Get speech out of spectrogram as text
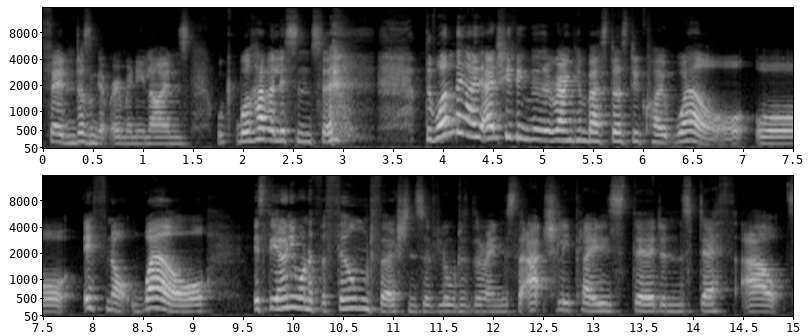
Theoden doesn't get very many lines. We'll, we'll have a listen to. the one thing I actually think that Rankin Bass does do quite well, or if not well, it's the only one of the filmed versions of Lord of the Rings that actually plays Theoden's death out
